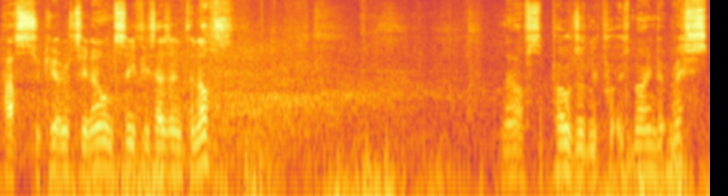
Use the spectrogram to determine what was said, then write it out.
past security now and see if he says anything else. Now supposedly put his mind at rest.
